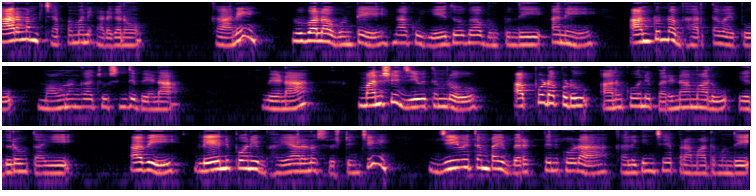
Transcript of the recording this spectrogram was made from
కారణం చెప్పమని అడగను. కానీ నువ్వలా ఉంటే నాకు ఏదోగా ఉంటుంది అని అంటున్న భర్త వైపు మౌనంగా చూసింది వీణ. వీణ మనిషి జీవితంలో అప్పుడప్పుడు అనుకోని పరిణామాలు ఎదురవుతాయి. అవి లేనిపోని భయాలను సృష్టించి జీవితంపై విరక్తిని కూడా కలిగించే ప్రమాదం ఉంది.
